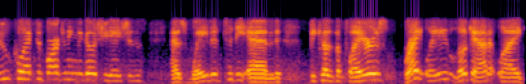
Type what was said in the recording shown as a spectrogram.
two collective bargaining negotiations, has waited to the end because the players rightly look at it like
